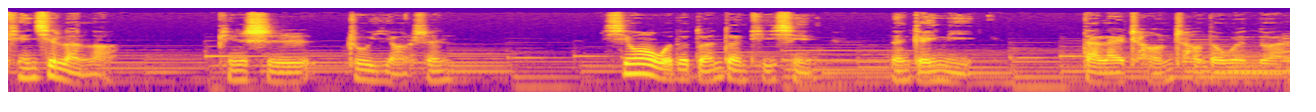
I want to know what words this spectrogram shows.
天气冷了，平时注意养生。希望我的短短提醒能给你带来长长的温暖。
